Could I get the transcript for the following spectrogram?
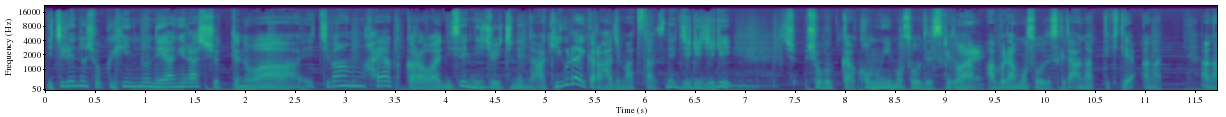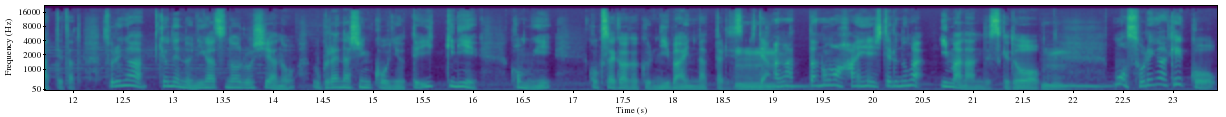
一連の食品の値上げラッシュっていうのは一番早くからは2021年の秋ぐらいから始まってたんですね。じりじり。し諸物価小麦もそうですけど、はい。油もそうですけど上がってきて上が上がってたと。それが去年の2月のロシアのウクライナ侵攻によって一気に小麦国際価格2倍になったりしてうん。上がったのを反映してるのが今なんですけど、うん。もうそれが結構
